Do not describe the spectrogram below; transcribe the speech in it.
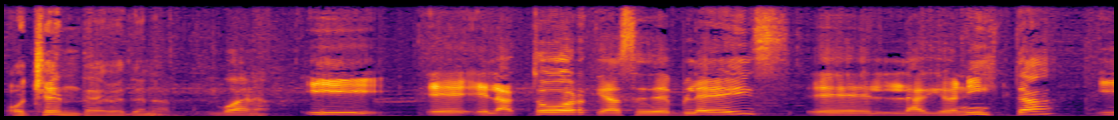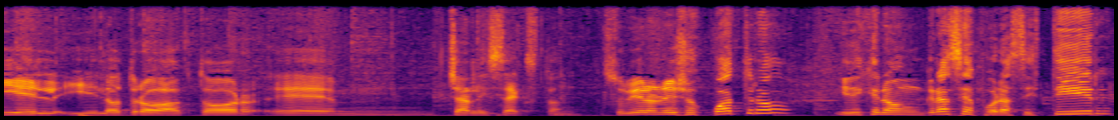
80 debe tener. Bueno, y eh, el actor que hace de Blaze, eh, la guionista y el, y el otro actor, eh, Charlie Sexton. Subieron ellos cuatro y dijeron gracias por asistir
